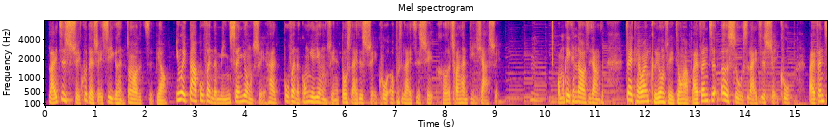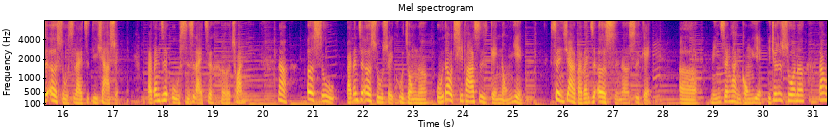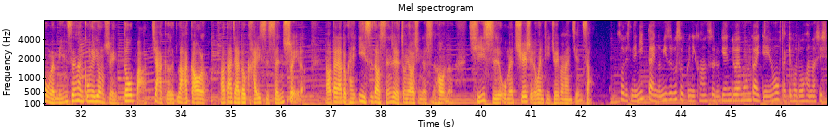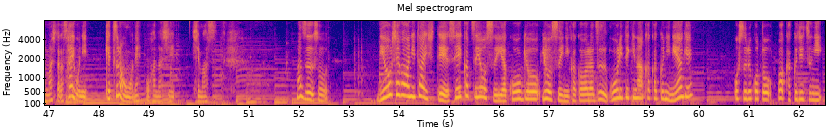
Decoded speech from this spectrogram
来自水库的水是一个很重要的指标，因为大部分的民生用水和部分的工业用水呢，都是来自水库，而不是来自水河川和地下水。嗯，我们可以看到是这样子，在台湾可用水中啊，百分之二十五是来自水库。百分之二十五是来自地下水，百分之五十是来自河川。那二十五百分之二十五水库中呢，五到七八是给农业，剩下的百分之二十呢是给呃民生和工业。也就是说呢，当我们民生和工业用水都把价格拉高了，然后大家都开始省水了，然后大家都开始意识到省水的重要性的时候呢，其实我们缺水的问题就会慢慢减少。そうですね日体の水不足に関する現状や問題点を先ほどお話ししましたが最後に結論をねお話しします。まずそう利用者側に対して生活用水や工業用水にかかわらず合理的な価格に値上げをすることは確実に、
